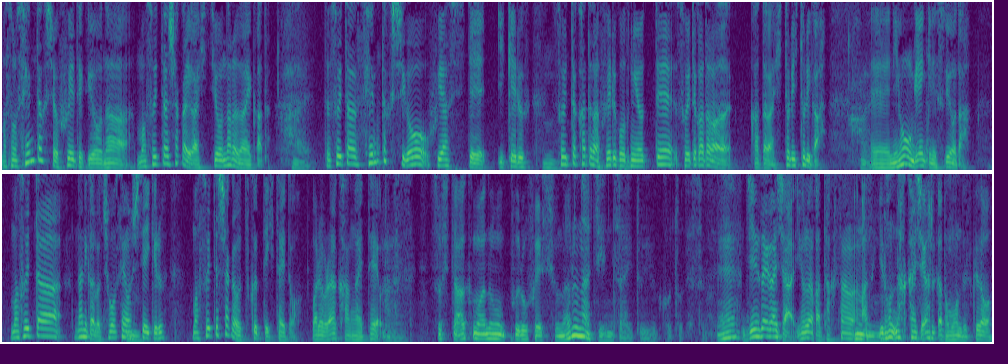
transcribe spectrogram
まあ、その選択肢が増えていくような、まあ、そういった社会が必要になるのではないかと、はい、でそういった選択肢を増やしていける、うん、そういった方が増えることによって、そういった方が方が一人一人が、はい、えー、日本を元気にするような、まあ、そういった何かの挑戦をしていける、うん、まあ、そういった社会を作っていきたいと、われわれは考えております。はいそしてあくまでもプロフェッショナルな人材ということですよね。人材会社、世の中たくさん、うん、いろんな会社があるかと思うんですけど、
